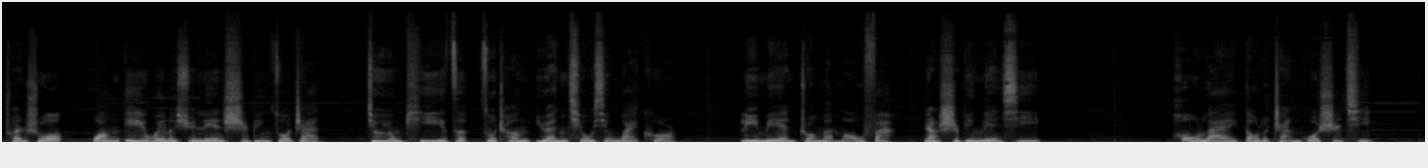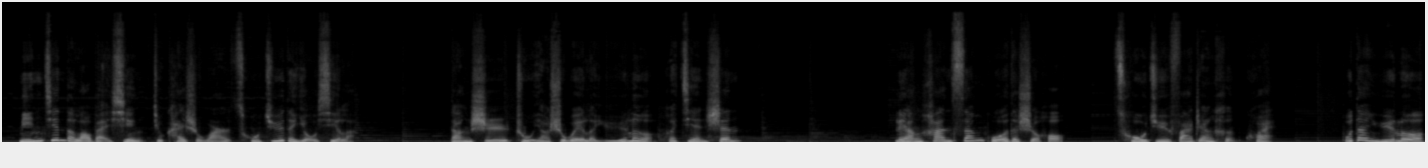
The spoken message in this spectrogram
传说皇帝为了训练士兵作战，就用皮子做成圆球形外壳，里面装满毛发，让士兵练习。后来到了战国时期，民间的老百姓就开始玩蹴鞠的游戏了。当时主要是为了娱乐和健身。两汉三国的时候，蹴鞠发展很快，不但娱乐，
